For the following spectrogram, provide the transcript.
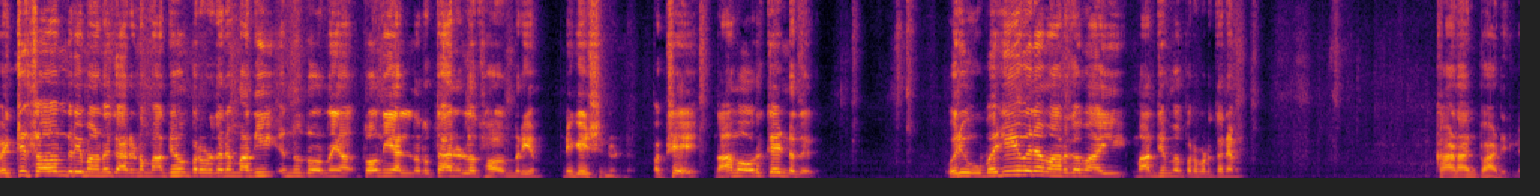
വ്യക്തി സ്വാതന്ത്ര്യമാണ് കാരണം മാധ്യമപ്രവർത്തനം മതി എന്ന് തോന്നിയ തോന്നിയാൽ നിർത്താനുള്ള സ്വാതന്ത്ര്യം നികേഷിനുണ്ട്. പക്ഷേ നാം ഓർക്കേണ്ടത് ഒരു ഉപജീവന മാർഗമായി മാധ്യമ പ്രവർത്തനം കാണാൻ പാടില്ല.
